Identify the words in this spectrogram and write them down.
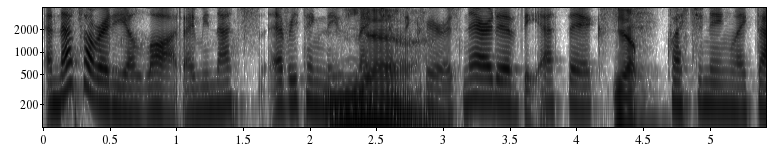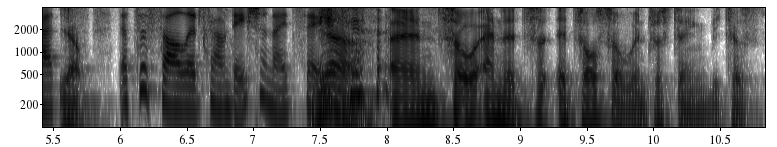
And that's already a lot. I mean, that's everything they've mentioned: the career as narrative, the ethics, Yep. questioning. Like that's Yep. that's a solid foundation, I'd say. Yeah, and so and it's it's also interesting because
